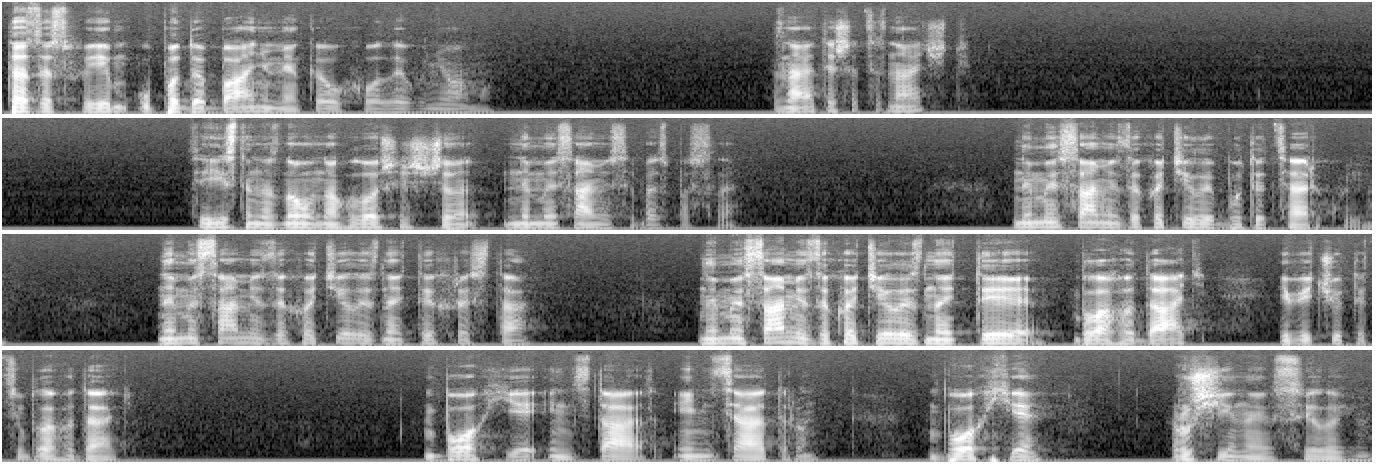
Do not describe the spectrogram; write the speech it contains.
та за своїм уподобанням, яке ухвалив у ньому. Знаєте, що це значить? Ця істина знову наголошує, що не ми самі себе спасли. Не ми самі захотіли бути церквою. Не ми самі захотіли знайти Христа. Не ми самі захотіли знайти благодать і відчути цю благодать. Бог є ініціатором, Бог є рушійною силою.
